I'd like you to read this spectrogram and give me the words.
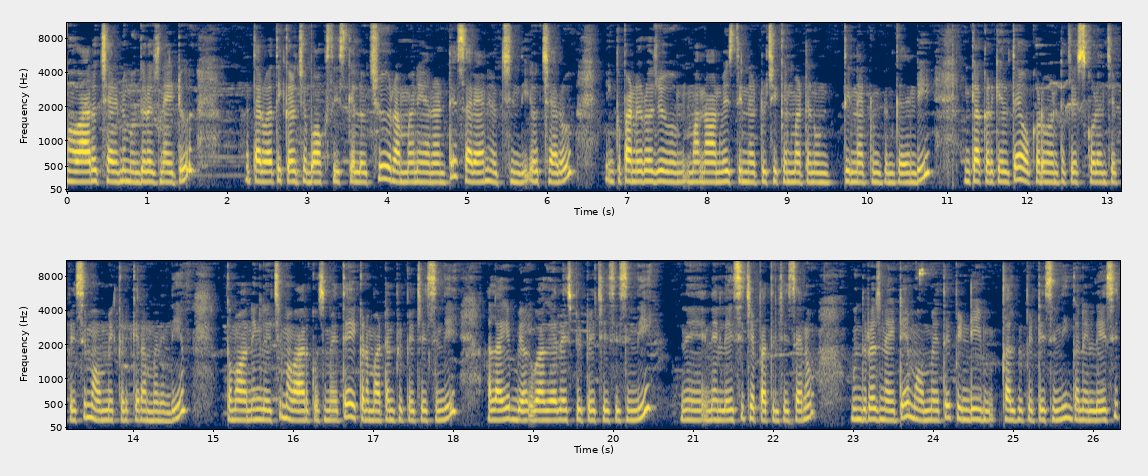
మా వారు వచ్చారండి ముందు రోజు నైటు తర్వాత ఇక్కడ నుంచి బాక్స్ తీసుకెళ్ళొచ్చు రమ్మని అని అంటే సరే అని వచ్చింది వచ్చారు. ఇంకా పండుగ రోజు మా నాన్ వెజ్ తిన్నట్టు చికెన్ మటన్ తిన్నట్టు ఉంటుంది కదండి. ఇంకా అక్కడికి వెళ్తే ఒకడు వంట చేసుకోవడం చెప్పేసి మా మమ్మీ ఇక్కడికి రమ్మనింది. ఇంకా మార్నింగ్ లేచి మా వారి కోసం అయితే ఇక్కడ మటన్ ప్రిపేర్ చేసింది. అలాగే బ- బగారా రైస్ ప్రిపేర్ చేసేసింది. నే- నేను లేచి చపాతీలు చేశాను. ముందు రోజు నైటే మా అమ్మ అయితే పిండి కలిపి పెట్టేసింది. ఇంకా నేను లేచి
